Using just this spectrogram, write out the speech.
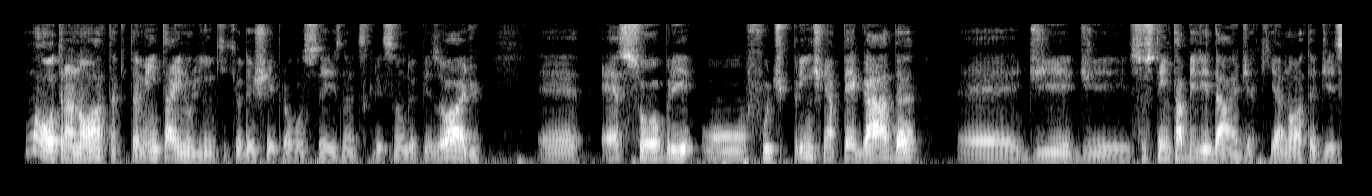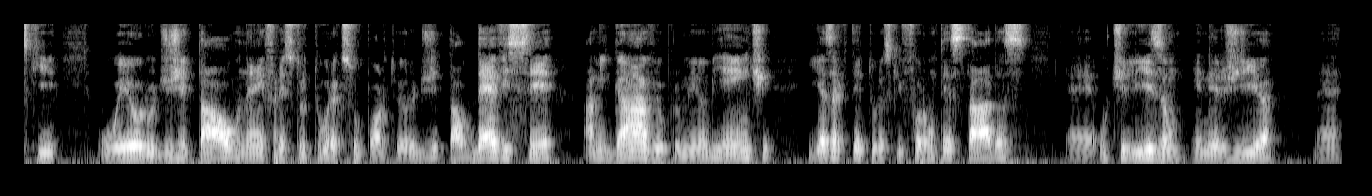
Uma outra nota, que também está aí no link que eu deixei para vocês na descrição do episódio, é, é sobre o footprint, né, a pegada é, de, de sustentabilidade. Aqui a nota diz que o euro digital, né, a infraestrutura que suporta o euro digital, deve ser amigável para o meio ambiente e as arquiteturas que foram testadas é, utilizam energia né,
